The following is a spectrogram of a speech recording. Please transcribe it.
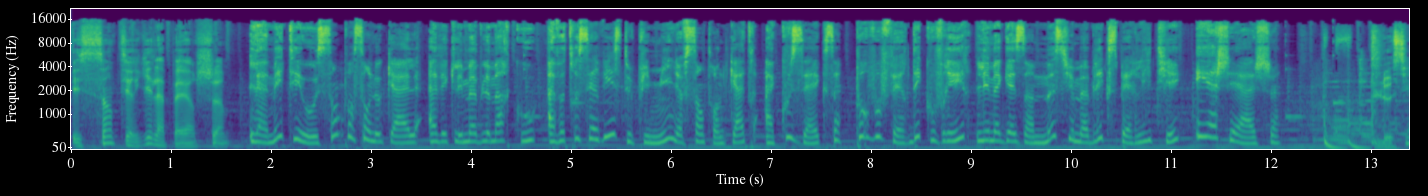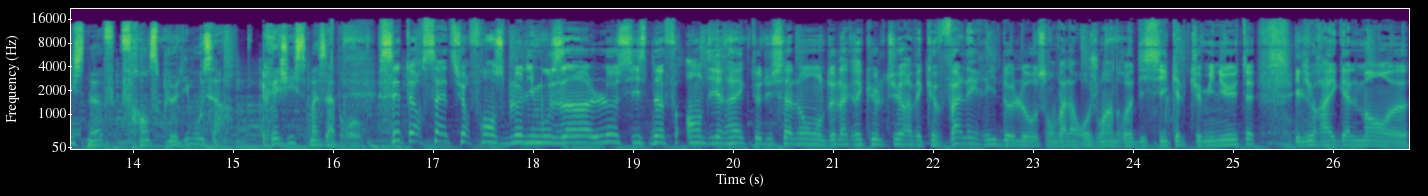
Et Saint-Thierry-la-Perche. La météo 100% locale avec les meubles Marcou à votre service depuis 1934 à Couzex pour vous faire découvrir les magasins Monsieur Meuble Expert Litier et H&H. Le 6-9 France Bleu Limousin. Régis Mazabro. 7h07 sur France Bleu Limousin, le 6-9 en direct du Salon de l'Agriculture avec Valérie Delos. On va la rejoindre d'ici quelques minutes. Il y aura également euh,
